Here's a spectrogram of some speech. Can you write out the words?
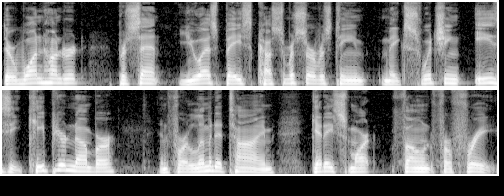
Their 100% U.S. based customer service team makes switching easy. Keep your number, and for a limited time, get a smartphone for free.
